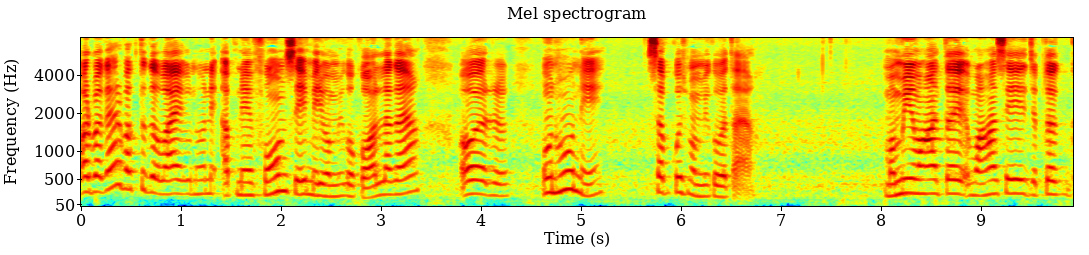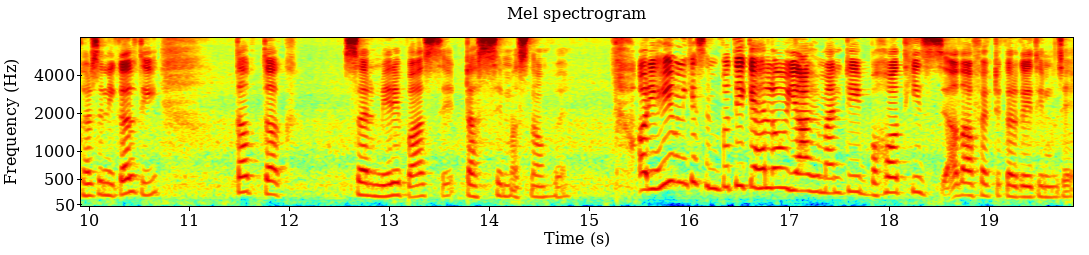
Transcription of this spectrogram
और बगैर वक्त गवाए उन्होंने अपने फ़ोन से मेरी मम्मी को कॉल लगाया और उन्होंने सब कुछ मम्मी को बताया। मम्मी वहाँ तक वहाँ से जब तक घर से निकलती, तब तक सर मेरे पास से टस से मस ना हुए। और यही उनकी सिंपति कह लो या ह्यूमैनिटी बहुत ही ज़्यादा अफेक्ट कर गई थी मुझे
